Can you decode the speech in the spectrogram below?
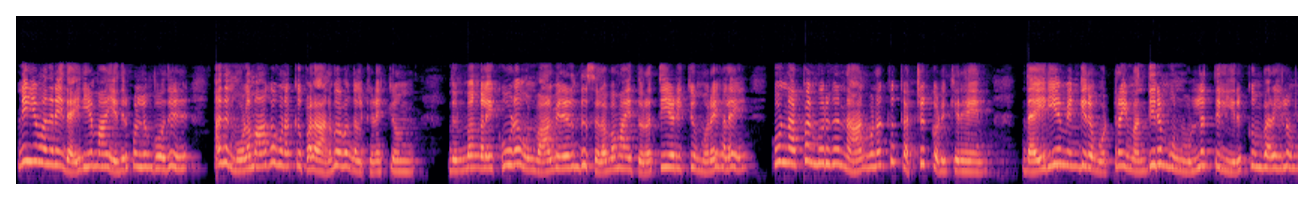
நீயும் அதனை தைரியமாய் எதிர்கொள்ளும் போது அதன் மூலமாக உனக்கு பல அனுபவங்கள் கிடைக்கும். துன்பங்களை கூட உன் வாழ்விலிருந்து சுலபமாய் துரத்தியடிக்கும் முறைகளை உன் அப்பன் முருகன் நான் உனக்கு கற்றுக் கொடுக்கிறேன். தைரியம் என்கிற ஒற்றை மந்திரம் உன் உள்ளத்தில் இருக்கும் வரையிலும்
